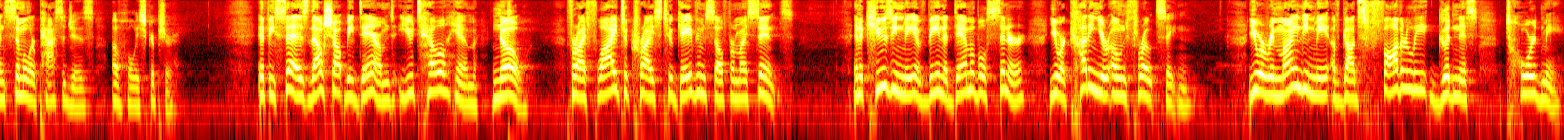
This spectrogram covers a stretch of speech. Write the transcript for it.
and similar passages of Holy Scripture. If he says, Thou shalt be damned, you tell him, No for I fly to Christ who gave himself for my sins. In accusing me of being a damnable sinner, you are cutting your own throat, Satan. You are reminding me of God's fatherly goodness toward me,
